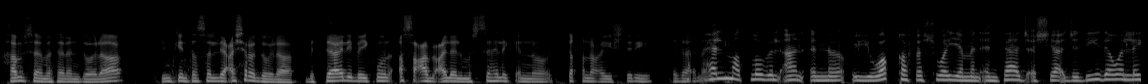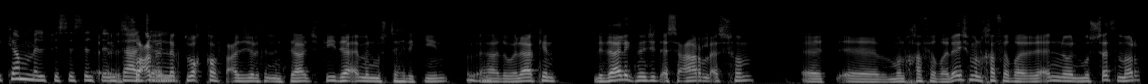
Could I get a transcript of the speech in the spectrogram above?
خمسة مثلا دولار يمكن تصل ل 10 دولار بالتالي بيكون أصعب على المستهلك إنه تقنعه يشتري حذاء نايكي هل مطلوب الآن أنه يوقف شوية من إنتاج أشياء جديدة ولا يكمل في سلسلة إنتاج صعب ال- إنك توقف عجله الإنتاج في دائما مستهلكين. هذا ولكن لذلك نجد أسعار الأسهم منخفضة، ليش منخفضة؟ لأنه المستثمر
